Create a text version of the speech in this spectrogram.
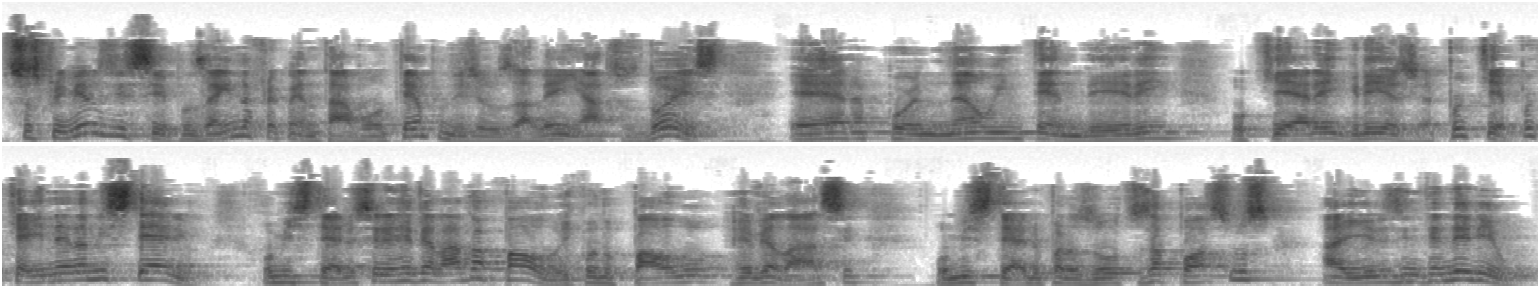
Se os primeiros discípulos ainda frequentavam o Templo de Jerusalém, em Atos 2, era por não entenderem o que era a igreja. Por quê? Porque ainda era mistério. O mistério seria revelado a Paulo, e quando Paulo revelasse o mistério para os outros apóstolos, aí eles entenderiam.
